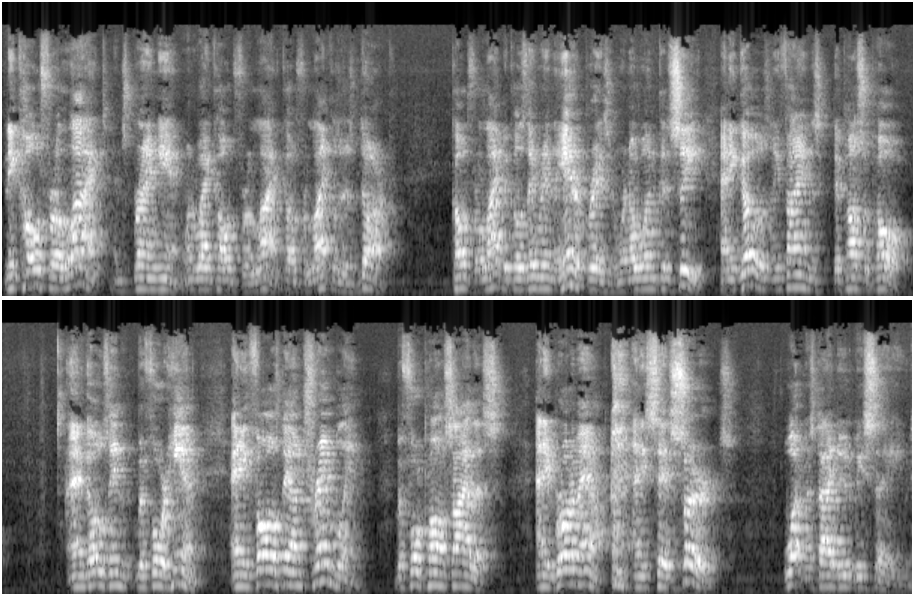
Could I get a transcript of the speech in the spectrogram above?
And he called for a light and sprang in. What why he called for a light? He called for light because it was dark. He called for a light because they were in the inner prison where no one could see. And he goes and he finds the Apostle Paul and goes in before him. And he falls down trembling before Paul and Silas. And he brought him out and he said, Sirs, what must I do to be saved?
